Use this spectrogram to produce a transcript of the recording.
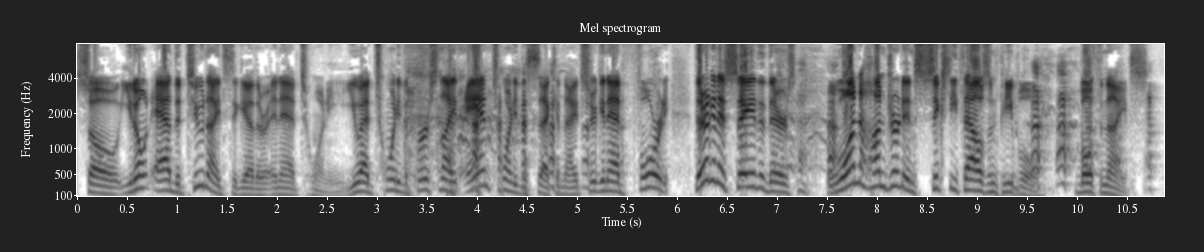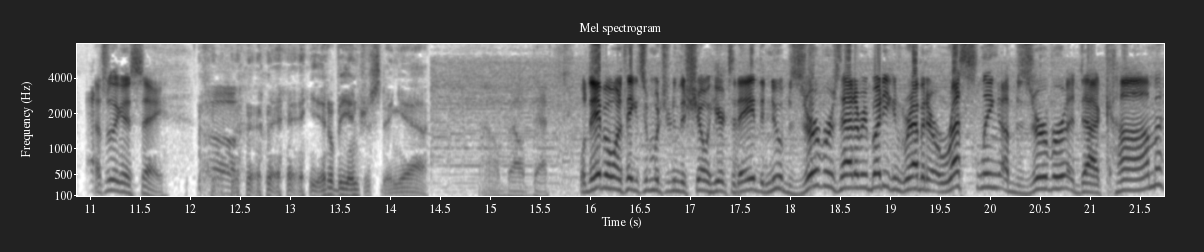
So you don't add the two nights together and add 20. You add 20 the first night and 20 the second night. So you're going to add 40. They're going to say that there's 160,000 people both nights. That's what they're going to say. it'll be interesting. Yeah. How about that? Well, Dave, I want to thank you so much for doing the show here today. The new Observer's out, everybody. You can grab it at WrestlingObserver.com.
